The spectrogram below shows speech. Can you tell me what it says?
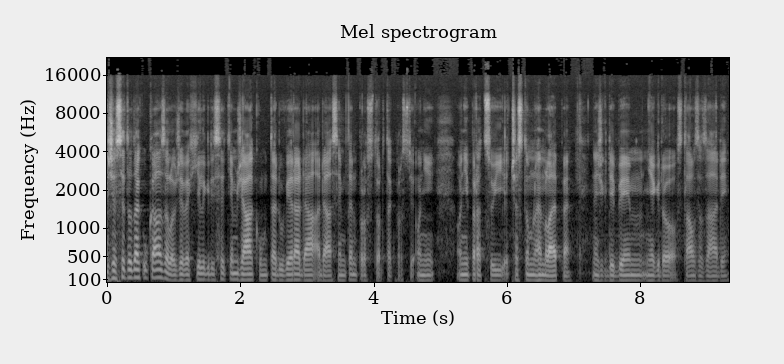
že se to tak ukázalo, že ve chvíli, kdy se těm žákům ta důvěra dá a dá se jim ten prostor, tak prostě oni, oni pracují často mnohem lépe, než kdyby jim někdo stál za zády.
